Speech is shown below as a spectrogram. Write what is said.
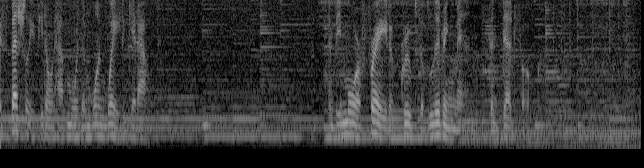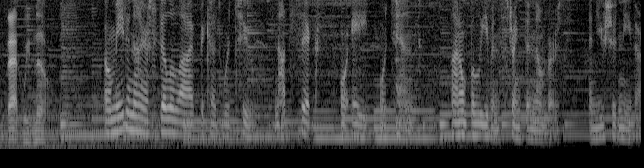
especially if you don't have more than one way to get out. And be more afraid of groups of living men than dead folk. That we know. Omid and I are still alive because we're two, not six, or eight, or ten. I don't believe in strength in numbers, and you shouldn't either.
